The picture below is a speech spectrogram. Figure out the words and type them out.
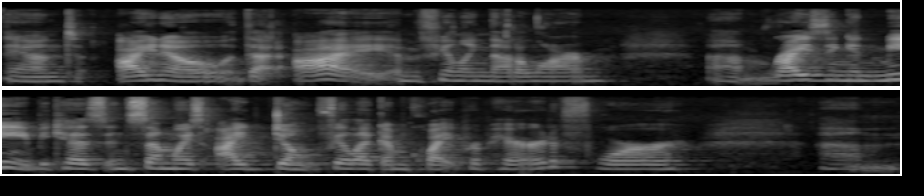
And I know that I am feeling that alarm um, rising in me because, in some ways, I don't feel like I'm quite prepared for um,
